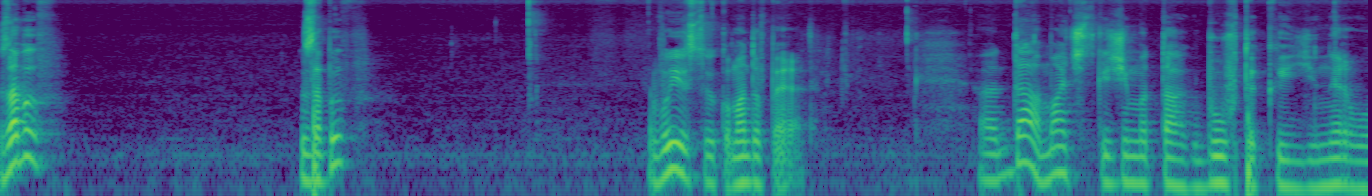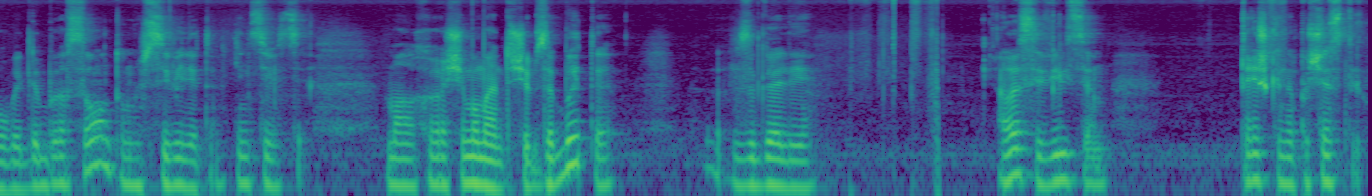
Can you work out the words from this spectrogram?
Забив. Забив. Вивів свою команду вперед. Е, Да, матч, скажімо так, був такий нервовий для Барселон, тому що Севілля там в кінцівці мала хороші моменти, щоб забити взагалі. Але севільцям трішки не пощастило.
